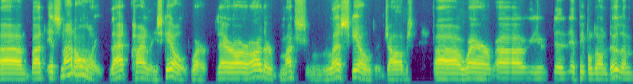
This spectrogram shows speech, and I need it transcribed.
Um, but it's not only that highly skilled work, there are other much less skilled jobs uh, where uh, you, if people don't do them,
